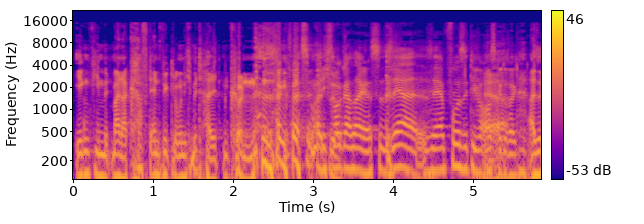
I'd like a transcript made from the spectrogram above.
irgendwie mit meiner Kraftentwicklung nicht mithalten können. sagen wir es mal ich so. wollte gerade sagen, das ist sehr, sehr positiv ja, ausgedrückt. Also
